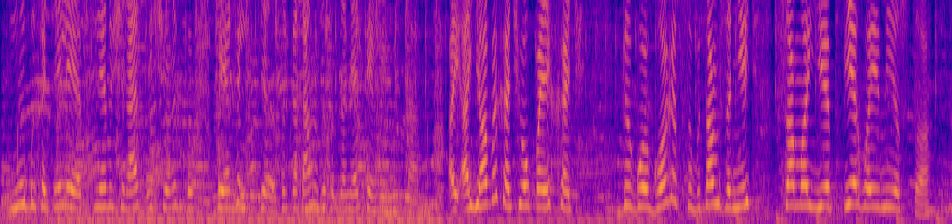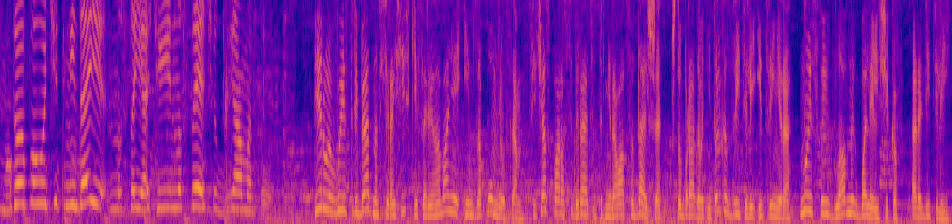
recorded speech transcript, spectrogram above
Мы бы хотели в следующий раз еще раз бы поехать, только там уже занять первые места. А, а я бы хотел поехать в другой город, чтобы там занять самое первое место, чтобы получить медаль настоящую и настоящую грамоту. Первый выезд ребят на всероссийские соревнования им запомнился. Сейчас пара собирается тренироваться дальше, чтобы радовать не только зрителей и тренера, но и своих главных болельщиков – родителей.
